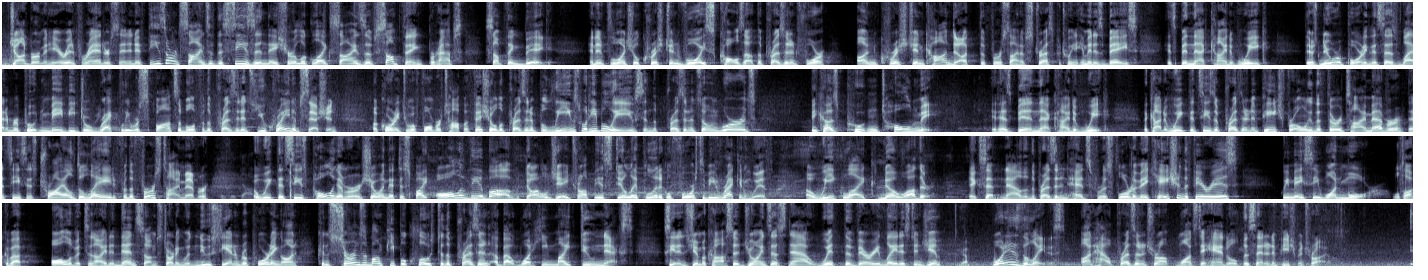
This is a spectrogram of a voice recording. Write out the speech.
John Berman here in for Anderson. And if these aren't signs of the season, they sure look like signs of something, perhaps something big. An influential Christian voice calls out the president for unchristian conduct, the first sign of stress between him and his base. It's been that kind of week. There's new reporting that says Vladimir Putin may be directly responsible for the president's Ukraine obsession. According to a former top official, the president believes what he believes, in the president's own words, because Putin told me. It has been that kind of week. The kind of week that sees a president impeached for only the third time ever, that sees his trial delayed for the first time ever. A week that sees polling emerge showing that despite all of the above, Donald J. Trump is still a political force to be reckoned with. A week like no other. Except now that the president heads for his Florida vacation, the fear is we may see one more. We'll talk about all of it tonight and then some, starting with new CNN reporting on concerns among people close to the president about what he might do next. CNN's Jim Acosta joins us now with the very latest. And Jim, yep. what is the latest on how President Trump wants to handle the Senate impeachment trial?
